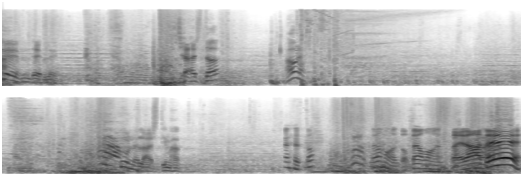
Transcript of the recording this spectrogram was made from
¡Qué endeble! ¿Ya está? Ahora. Una lástima. ¿Qué es esto? Espera un momento, espera un momento. ¡Espérate!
